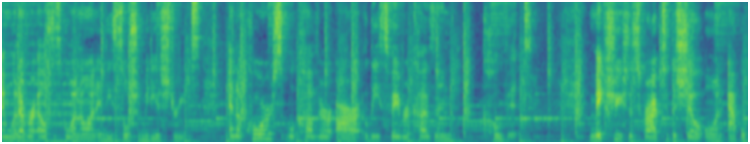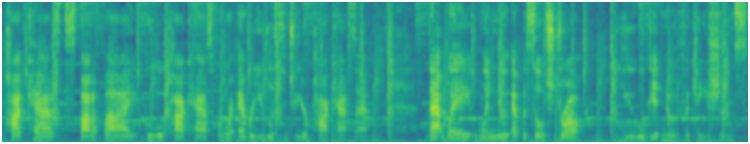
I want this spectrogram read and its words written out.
and whatever else is going on in these social media streets. And of course, we'll cover our least favorite cousin, COVID. Make sure you subscribe to the show on Apple Podcasts, Spotify, Google Podcasts, or wherever you listen to your podcasts at. That way, when new episodes drop, you will get notifications.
